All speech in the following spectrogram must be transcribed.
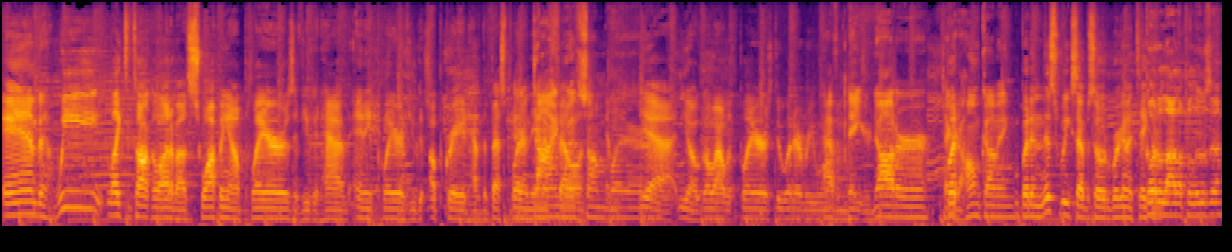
And we like to talk a lot about swapping out players. If you could have any player, if you could upgrade, have the best player in the Dine NFL. with some and- player. Yeah, you know, go out with players, do whatever you want. Have them date your daughter. Take But- her to homecoming. But in this week's episode, we're gonna take Go a, to Lollapalooza.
